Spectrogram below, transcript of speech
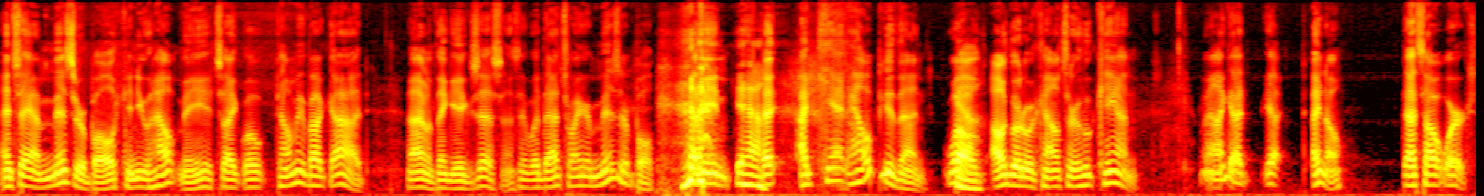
and say, I'm miserable, can you help me? It's like, well, tell me about God. I don't think he exists. I said, well, that's why you're miserable. I mean, yeah. I, I, can't help you then. Well, yeah. I'll go to a counselor who can. Well, I got, yeah, I know. That's how it works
